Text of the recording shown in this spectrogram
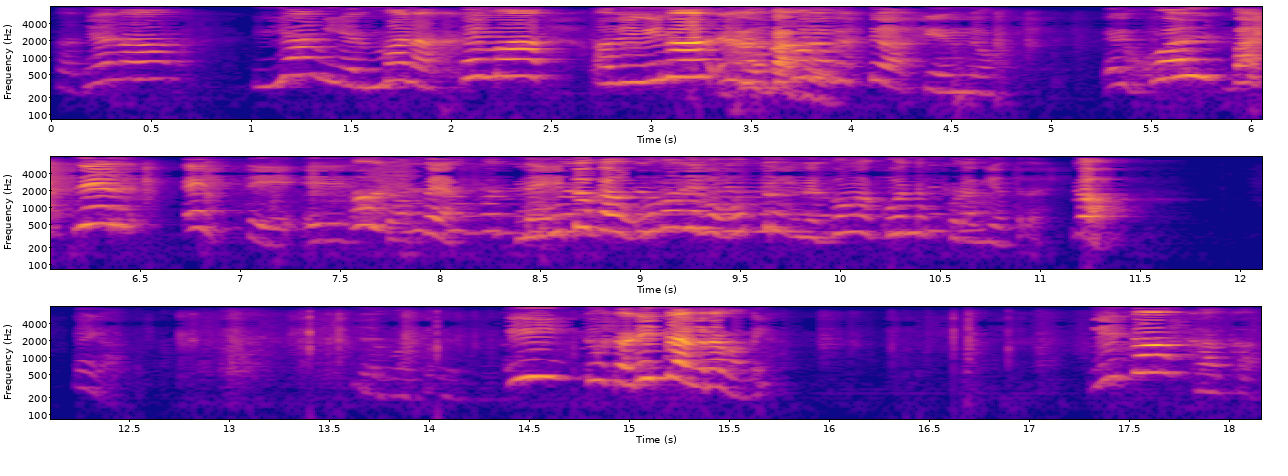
Tatiana y a mi hermana Gema adivinar el pato. que estoy haciendo. El cual va a ser este. Esto, espera, necesito que alguno de vosotros me ponga cuernos por aquí atrás. No. Venga. Y tú, Sarita, grábame. ¿Listos? Caca.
